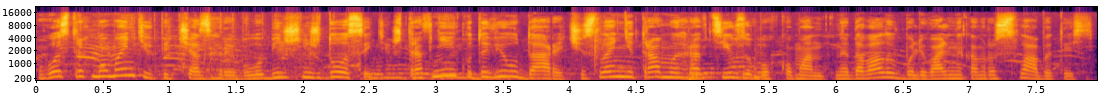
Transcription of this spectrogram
Гострих моментів під час гри було більш ніж досить. Штрафні і кутові удари, численні травми гравців з обох команд не давали вболівальникам розслабитись.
